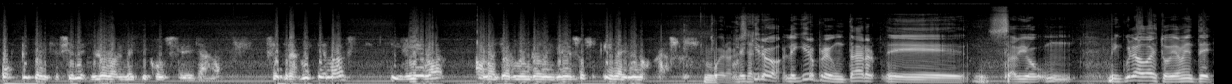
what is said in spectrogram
hospitalizaciones globalmente consideradas. se transmite más y lleva a mayor número de ingresos en algunos casos. Bueno, le quiero le quiero preguntar, eh, Sabio, un, vinculado a esto, obviamente,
